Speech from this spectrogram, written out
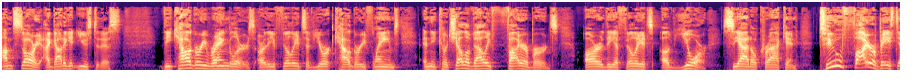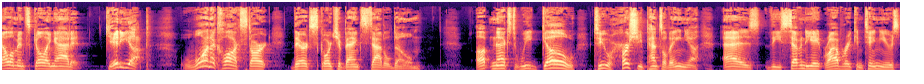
I'm sorry. I gotta get used to this. The Calgary Wranglers are the affiliates of your Calgary Flames, and the Coachella Valley Firebirds are the affiliates of your Seattle Kraken. Two fire based elements going at it. Giddy up. One o'clock start there at Scorchabank Saddle Saddledome. Up next, we go to Hershey, Pennsylvania, as the 78 rivalry continues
